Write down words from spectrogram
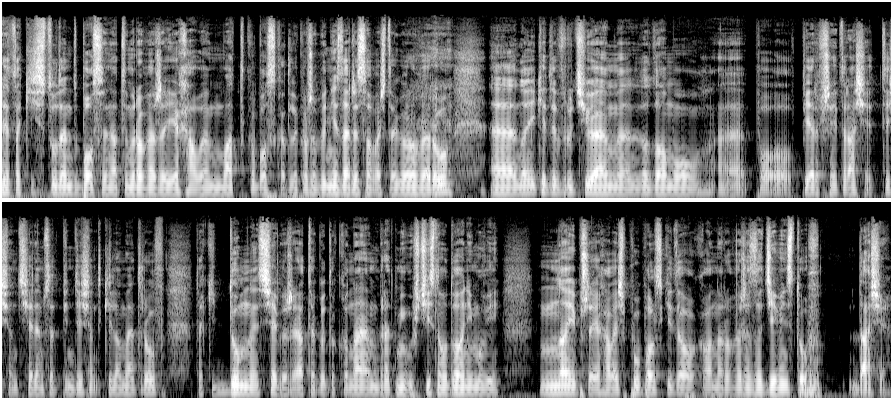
ja, taki student bosy na tym rowerze jechałem, matko boska, tylko żeby nie zarysować tego roweru. E, no i kiedy wróciłem do domu e, po pierwszej trasie 1750 km, taki dumny z siebie, że ja tego dokonałem, brat mi uścisnął dłoń i mówi, no i przejechałeś pół Polski dookoła na rowerze za 9 stów. Da się.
